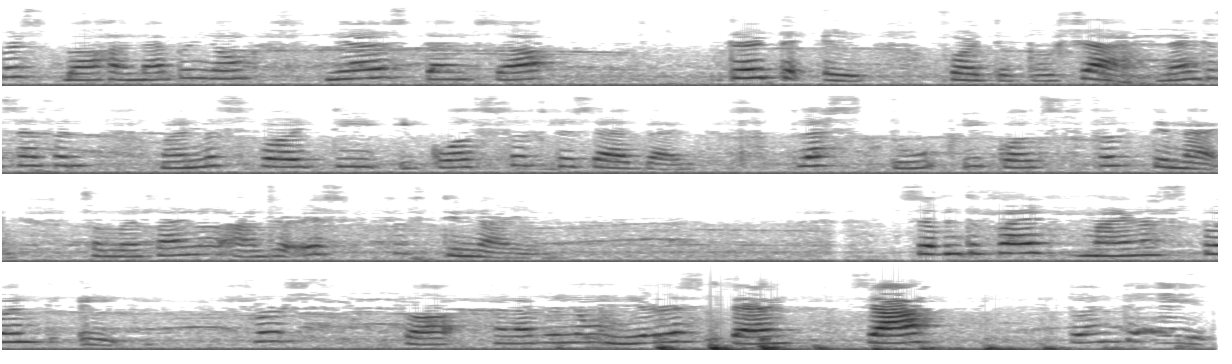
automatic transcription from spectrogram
First ba, hanapin yung nearest 10 sa 38. 40 po siya. 97 minus 40 equals 57. Plus 2 equals 59. So my final answer is 59. 75 minus 28. First pa, hanapin yung nearest 10 sa 28.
